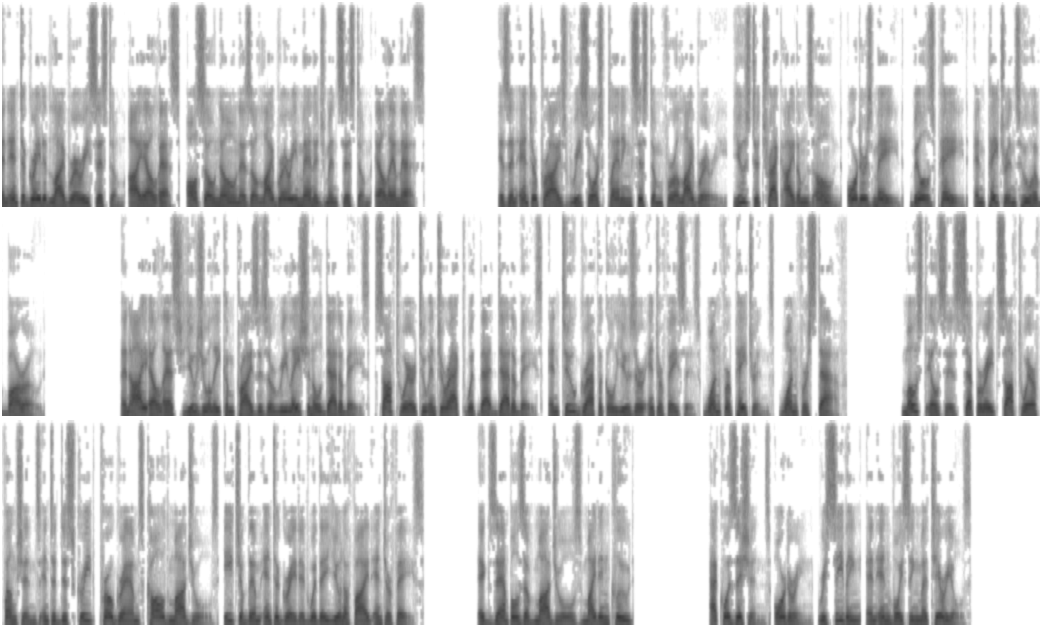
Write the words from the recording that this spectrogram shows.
An integrated library system ILS, also known as a library management system LMS, is an enterprise resource planning system for a library, used to track items owned, orders made, bills paid, and patrons who have borrowed. An ILS usually comprises a relational database, software to interact with that database, and two graphical user interfaces one for patrons, one for staff. Most ILSs separate software functions into discrete programs called modules, each of them integrated with a unified interface. Examples of modules might include acquisitions ordering, receiving, and invoicing materials,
